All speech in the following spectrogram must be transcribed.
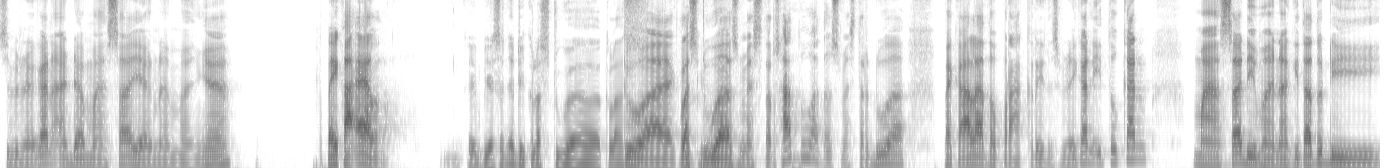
Sebenarnya kan ada masa yang namanya PKL. Oke, biasanya di kelas 2, kelas dua kelas tiga. 2 semester 1 atau semester 2 PKL atau prakrin sebenarnya kan itu kan masa di mana kita tuh di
